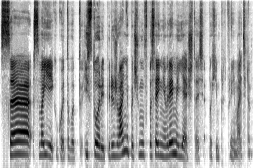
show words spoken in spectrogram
с своей какой-то вот истории переживания, почему в последнее время я считаю себя плохим предпринимателем.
